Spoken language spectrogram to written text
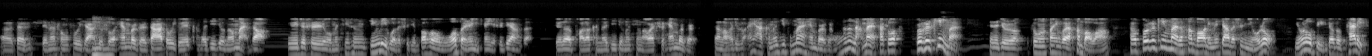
呃再简单重复一下，就说 hamburger 大家都以为肯德基就能买到。因为这是我们亲身经历过的事情，包括我本人以前也是这样子，觉得跑到肯德基就能请老外吃 hamburger，但老外就说，哎呀，肯德基不卖 hamburger，我说那哪卖？他说 Burger King 卖，现在就是中文翻译过来汉堡王，他说 Burger King 卖的汉堡里面加的是牛肉，牛肉饼叫做 patty，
